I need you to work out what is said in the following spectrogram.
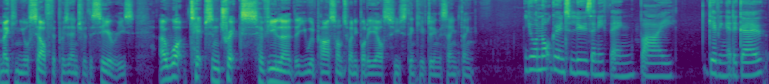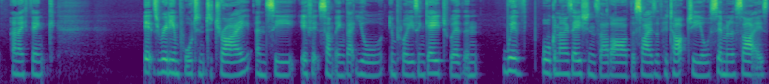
making yourself the presenter of the series. Uh, what tips and tricks have you learned that you would pass on to anybody else who's thinking of doing the same thing? You're not going to lose anything by giving it a go. And I think it's really important to try and see if it's something that your employees engage with. And with organizations that are the size of Hitachi or similar size,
